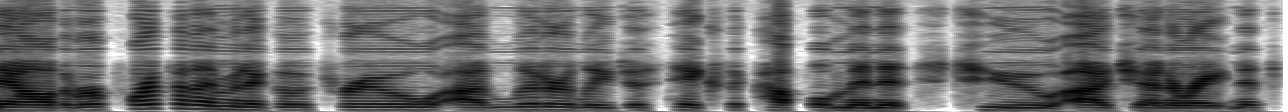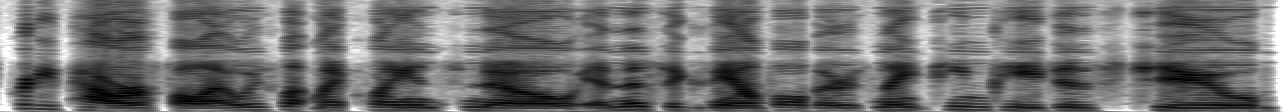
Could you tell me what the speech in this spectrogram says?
Now, the report that I'm going to go through uh, literally just takes a couple minutes to uh, generate, and it's pretty powerful. I always let my clients know, in this example, there's 19 pages to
